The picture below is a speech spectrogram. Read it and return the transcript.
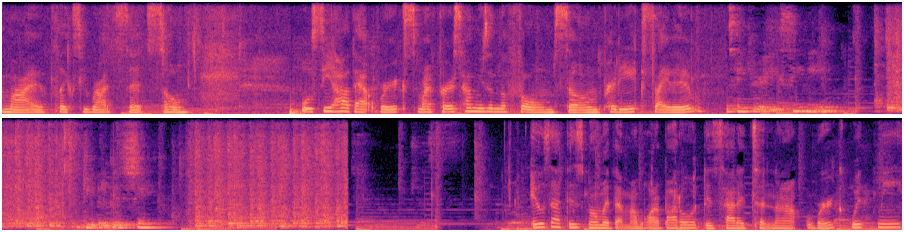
my flexi rod set. So we'll see how that works. My first time using the foam so i'm pretty excited. Take your acv give it a good shake. It was at this moment that my water bottle decided to not work with me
